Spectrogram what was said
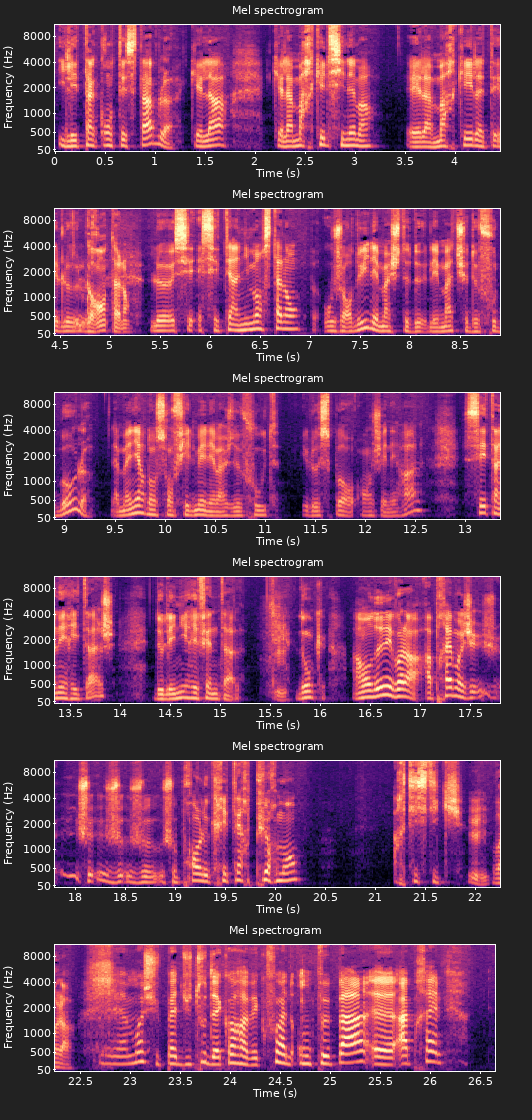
il est incontestable qu'elle a, qu'elle a marqué le cinéma. Elle a marqué la, le, le- Grand talent. le- C'était un immense talent. Aujourd'hui, les matchs, de, les matchs de football, la manière dont sont filmés les matchs de foot et le sport en général, c'est un héritage de Leni Riefenstahl. Mm. Donc, à un moment donné, voilà. Après, moi, je, je, je, je- prends le critère purement artistique. Mm. Voilà. Euh, moi, je suis pas du tout d'accord avec Fouad. On peut pas. euh, après,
